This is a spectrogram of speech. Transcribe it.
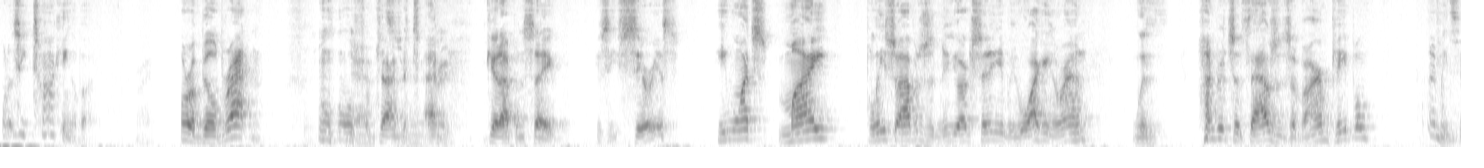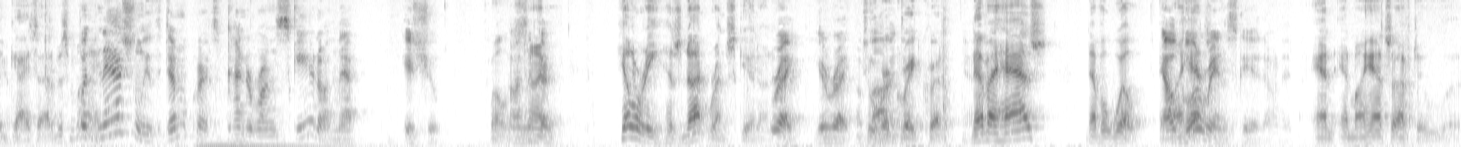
What is he talking about? Right. Or a Bill Bratton, who Yeah, from time to time great. get up and say, is he serious? He wants my police officers in New York City to be walking around with hundreds of thousands of armed people? I mean, the guy's out of his mind. But nationally, the Democrats have kind of run scared on that issue. well, on the time. gun- Hillary has not run scared on it, Right, you're right. to her great did. credit. Yeah. Never has, never will. And Al my Gore hats- ran scared on it. And, and my hat's off to, uh,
